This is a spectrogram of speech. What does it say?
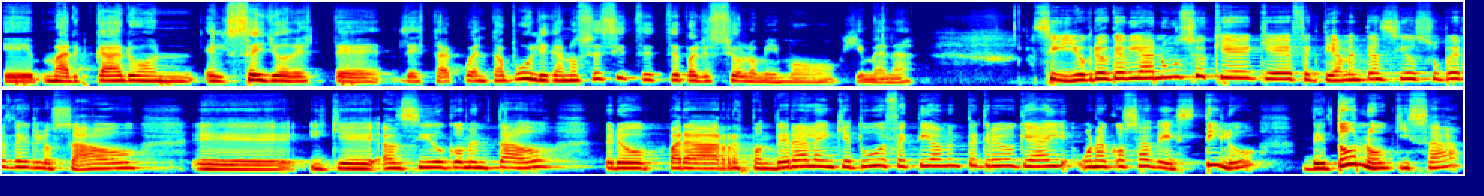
eh, marcaron el sello de, este, de esta cuenta pública. No sé si te pareció lo mismo, Jimena. Sí, yo creo que había anuncios que, que efectivamente han sido súper desglosados eh, y que han sido comentados, pero para responder a la inquietud, efectivamente creo que hay una cosa de estilo, de tono quizá,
